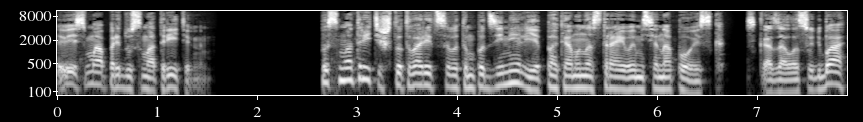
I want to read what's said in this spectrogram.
весьма предусмотрительным. «Посмотрите, что творится в этом подземелье, пока мы настраиваемся на поиск», сказала судьба,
